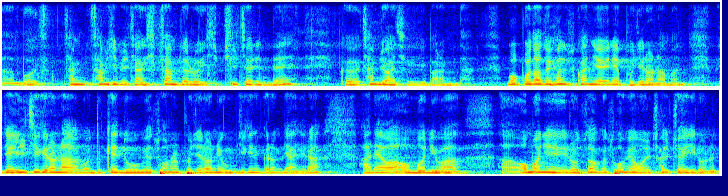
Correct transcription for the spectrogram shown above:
어, 뭐 31장 13절로 27절인데 그 참조하시기 바랍니다. 무엇보다도 현숙한 여인의 부지런함은 그저 일찍 일어나고 늦게 누우며 손을 부지런히 움직이는 그런 게 아니라 아내와 어머니와 어, 어머니로서 그 소명을 철저히 이루는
